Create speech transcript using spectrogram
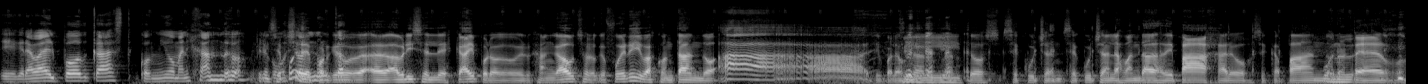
Eh, grabar el podcast conmigo manejando. Pero y se como puede, yo porque nunca... abrís el Skype o el Hangouts o lo que fuere y vas contando. ¡Ah! Tipo a los gritos, se escuchan, se escuchan las bandadas de pájaros escapando, Bueno, los la- perros,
